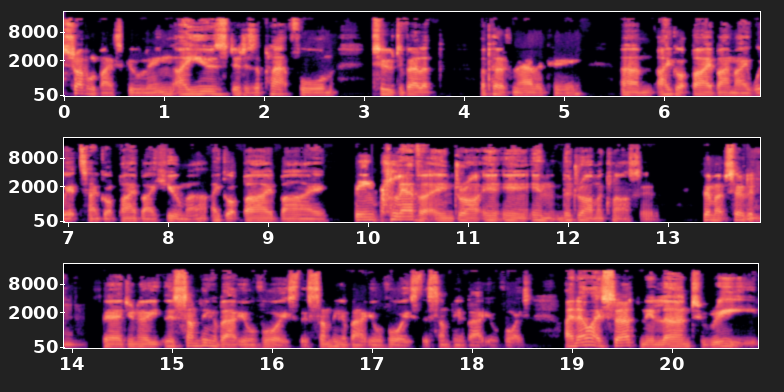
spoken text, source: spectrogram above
troubled by schooling. I used it as a platform to develop a personality. Um, I got by by my wits. I got by by humor. I got by by being clever in, dra- in, in the drama classes. So much so that mm-hmm. said, you know, there's something about your voice. There's something about your voice. There's something about your voice. I know I certainly learned to read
